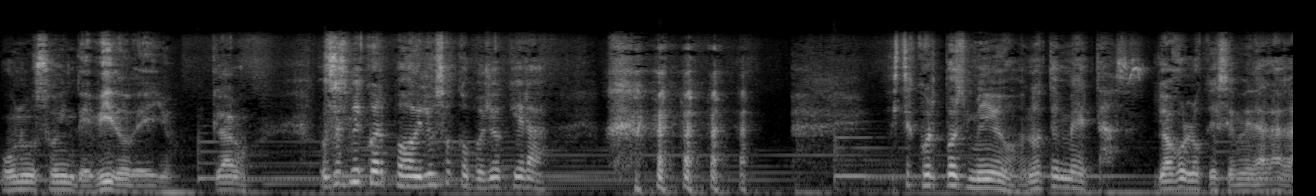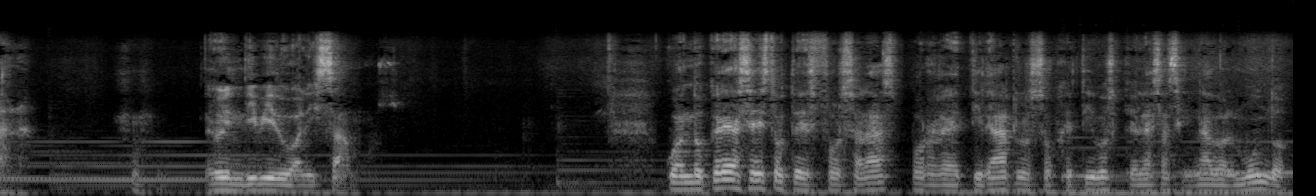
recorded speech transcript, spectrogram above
un uso indebido de ello. Claro, pues es mi cuerpo y lo uso como yo quiera. este cuerpo es mío, no te metas. Yo hago lo que se me da la gana. Lo individualizamos. Cuando creas esto te esforzarás por retirar los objetivos que le has asignado al mundo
